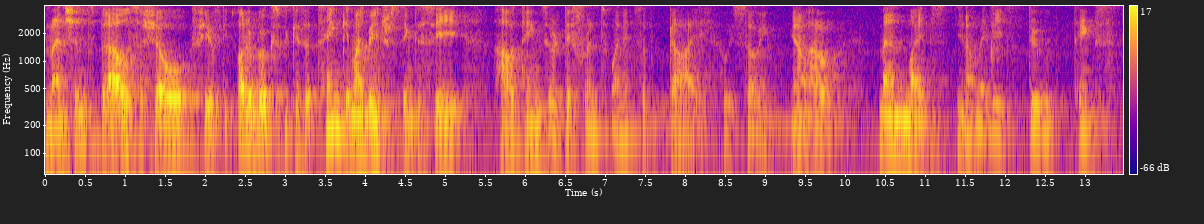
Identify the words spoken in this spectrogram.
mentioned, but I also show a few of the other books because I think it might be interesting to see how things are different when it's a guy who is sewing. You know, how men might, you know, maybe do things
